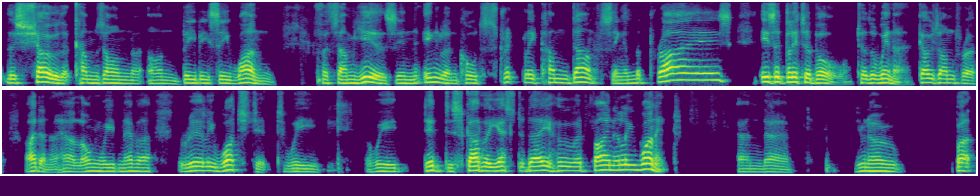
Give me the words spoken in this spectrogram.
this show that comes on on BBC One for some years in England called Strictly Come Dancing, and the prize is a glitter ball to the winner. Goes on for I don't know how long. We've never really watched it. We we did discover yesterday who had finally won it, and. Uh, you know, but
